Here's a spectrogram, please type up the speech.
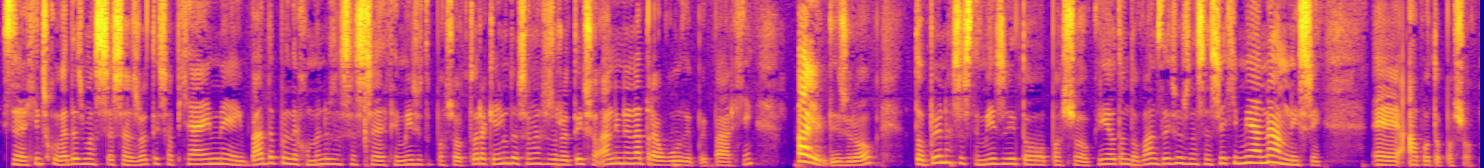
Στην αρχή της κουβέντας μας σας ρώτησα ποια είναι η μπάντα που ενδεχομένως να σας θυμίζει του Πασόκ. Τώρα κλείνοντας να σας ρωτήσω αν είναι ένα τραγούδι που υπάρχει, πάλι της ροκ, το οποίο να σας θυμίζει το Πασόκ ή όταν το βάζετε ίσως να σας έχει μία ανάμνηση ε, από το Πασόκ.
